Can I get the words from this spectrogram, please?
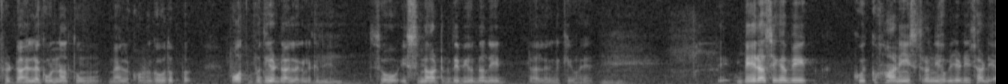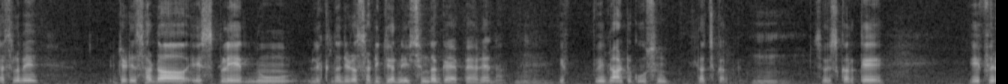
ਫਿਰ ਡਾਇਲੌਗ ਉਹਨਾਂ ਤੋਂ ਮੈਂ ਲਿਖਾਉਣਾਗਾ ਉਹ ਤਾਂ ਬਹੁਤ ਵਧੀਆ ਡਾਇਲੌਗ ਲਿਖਦੇ ਆ। ਸੋ ਇਸ ਨਾਟਕ ਦੇ ਵੀ ਉਹਨਾਂ ਦੇ ਡਾਇਲੌਗ ਲਿਖੇ ਹੋਏ ਆ ਤੇ ਮੇਰਾ ਸੀਗਾ ਵੀ ਕੋਈ ਕਹਾਣੀ ਇਸ ਤਰ੍ਹਾਂ ਦੀ ਹੋਵੇ ਜਿਹੜੀ ਸਾਡੇ ਅਸਲ ਵਿੱਚ ਜਿਹੜੇ ਸਾਡਾ ਇਸ ਪਲੇ ਨੂੰ ਲਿਖਣ ਦਾ ਜਿਹੜਾ ਸਾਡੀ ਜਨਰੇਸ਼ਨ ਦਾ ਗੈਪ ਪੈ ਰਿਹਾ ਨਾ ਇਹ ਨਾਟਕ ਉਸ ਨੂੰ ਟੱਚ ਕਰਦਾ। ਸੋ ਇਸ ਕਰਕੇ ਇਹ ਫਿਰ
